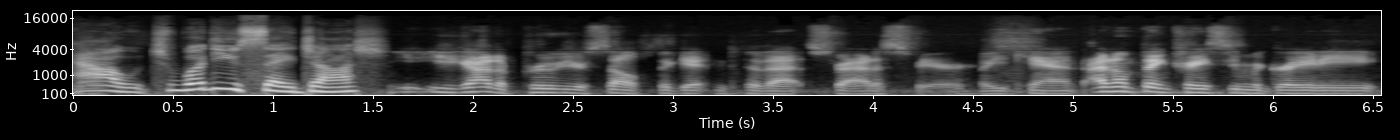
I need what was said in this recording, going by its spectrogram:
Ouch. What do you say, Josh? you, got to prove yourself to get into that stratosphere. You can't. I don't think Tracy McGrady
